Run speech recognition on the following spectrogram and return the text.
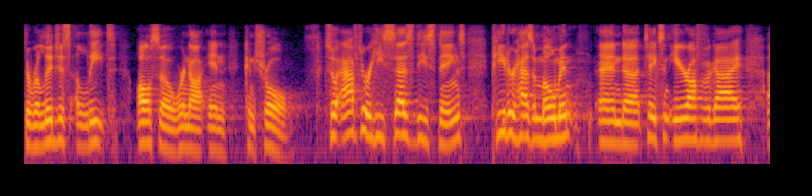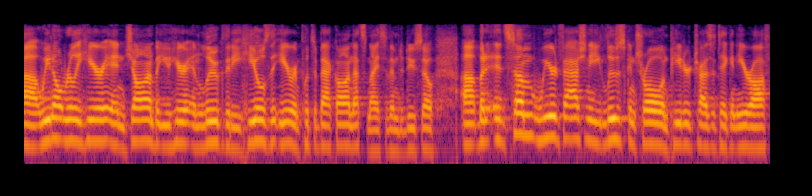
the religious elite also were not in control. So after he says these things, Peter has a moment and uh, takes an ear off of a guy. Uh, we don't really hear it in John, but you hear it in Luke that he heals the ear and puts it back on. That's nice of him to do so. Uh, but in some weird fashion, he loses control, and Peter tries to take an ear off.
